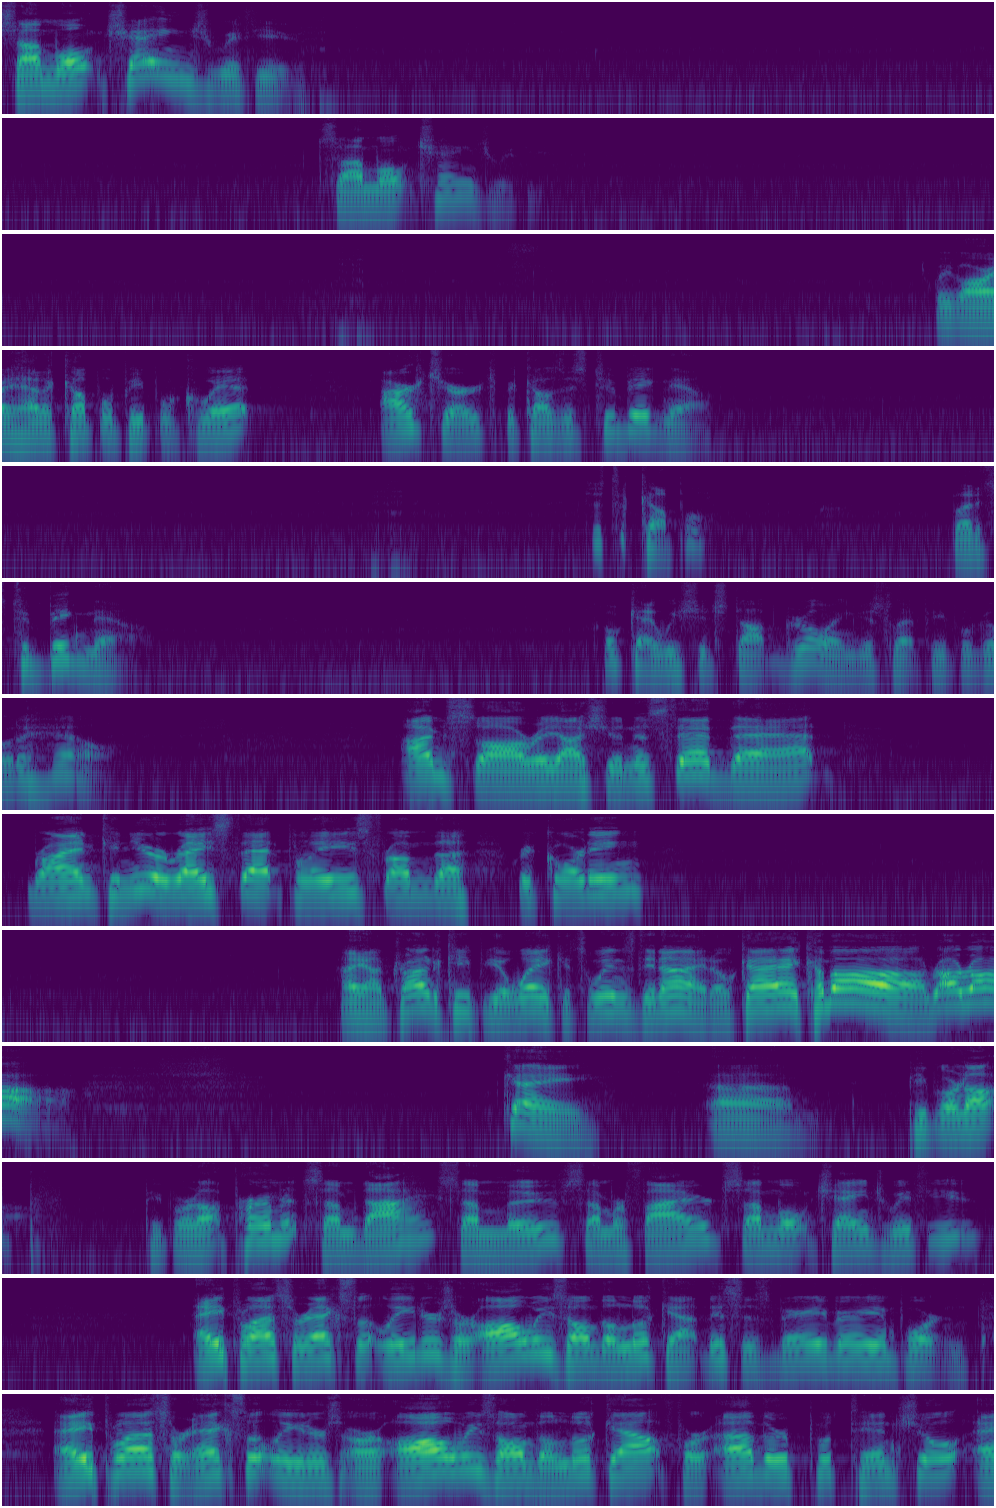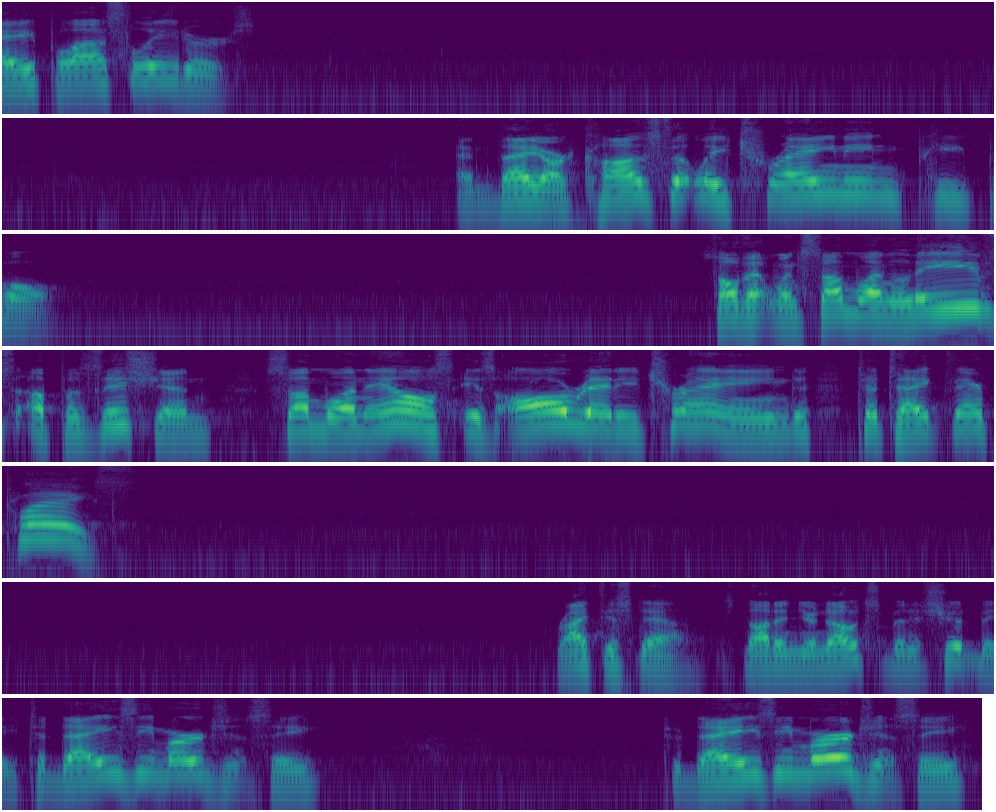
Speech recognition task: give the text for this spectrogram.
some won't change with you. Some won't change with you. We've already had a couple people quit our church because it's too big now. Just a couple. But it's too big now. Okay, we should stop growing. Just let people go to hell. I'm sorry, I shouldn't have said that. Brian, can you erase that, please, from the recording? Hey, I'm trying to keep you awake. It's Wednesday night, okay? Come on, rah rah. Okay, uh, people are not people are not permanent. Some die, some move, some are fired, some won't change with you. A plus or excellent leaders are always on the lookout. This is very, very important. A plus or excellent leaders are always on the lookout for other potential A plus leaders. And they are constantly training people so that when someone leaves a position, someone else is already trained to take their place. Write this down. It's not in your notes, but it should be. Today's emergency, today's emergency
